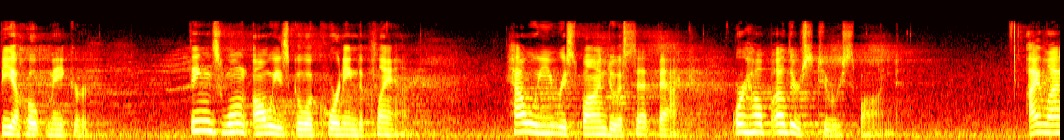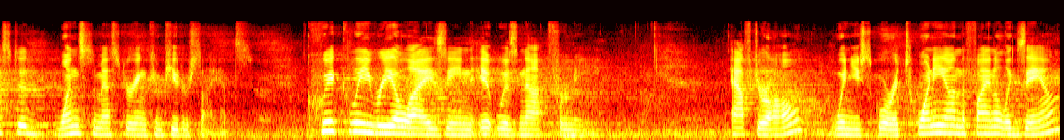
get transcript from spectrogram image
be a hope maker. Things won't always go according to plan. How will you respond to a setback or help others to respond? I lasted one semester in computer science quickly realizing it was not for me. After all, when you score a 20 on the final exam,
